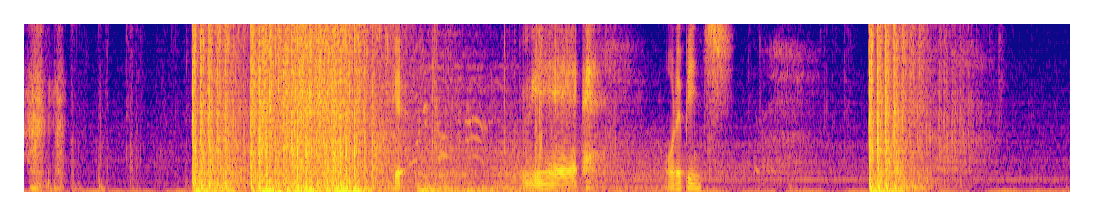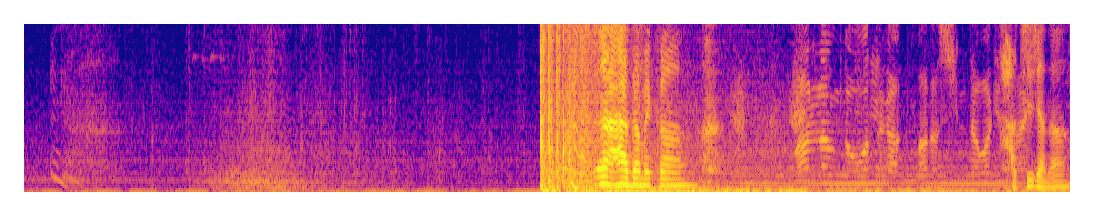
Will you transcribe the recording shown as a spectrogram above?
うえー。俺ピンチ。ああ、ダメか。ワンラウンド終わったがまだ死んだわけじゃない8じゃな。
